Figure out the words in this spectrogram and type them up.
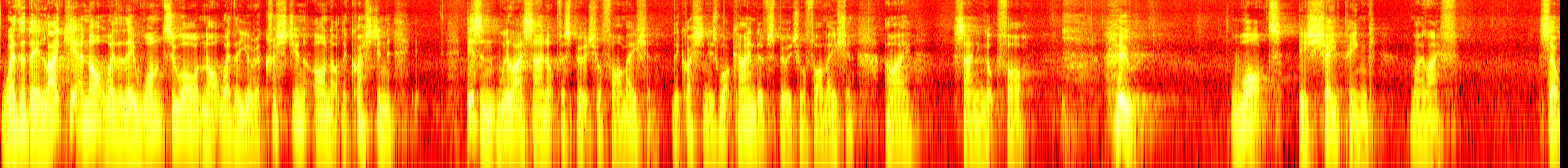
Whether they like it or not, whether they want to or not, whether you're a Christian or not. The question isn't, will I sign up for spiritual formation? The question is, what kind of spiritual formation am I signing up for? Who? What is shaping my life? So,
